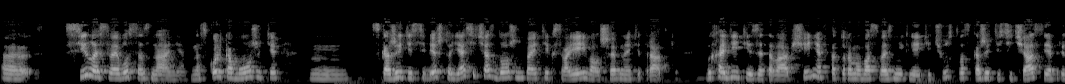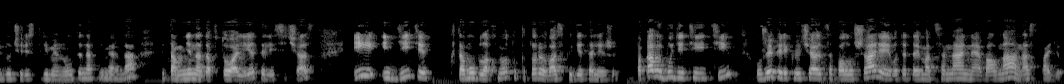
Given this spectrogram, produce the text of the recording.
э, силой своего сознания. Насколько можете, скажите себе, что я сейчас должен пойти к своей волшебной тетрадке. Выходите из этого общения, в котором у вас возникли эти чувства, скажите сейчас, я приду через три минуты, например, да, или там мне надо в туалет или сейчас, и идите к тому блокноту, который у вас где-то лежит. Пока вы будете идти, уже переключаются полушария, и вот эта эмоциональная волна, она спадет.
